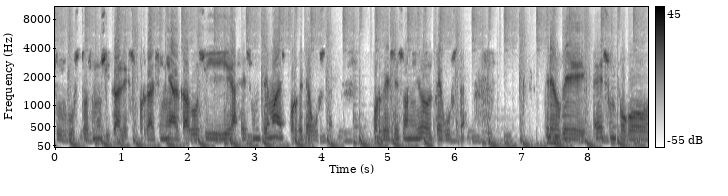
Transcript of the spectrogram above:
tus gustos musicales, porque al fin y al cabo si haces un tema es porque te gusta, porque ese sonido te gusta creo que es un poco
